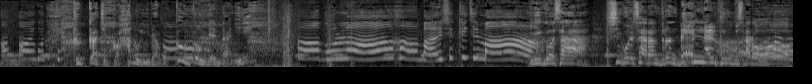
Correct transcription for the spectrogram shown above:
아이고 다리야. 그까짓 거 하루 일하고 끙끙댄다니? 아 몰라. 아, 말 시키지 마. 이거 사. 시골 사람들은 맨날 그러고 살아.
